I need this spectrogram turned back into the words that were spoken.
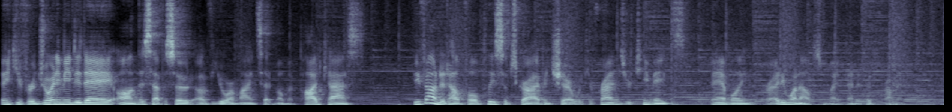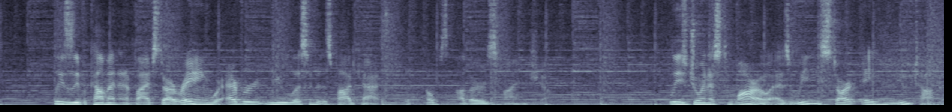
Thank you for joining me today on this episode of Your Mindset Moment podcast. If you found it helpful, please subscribe and share it with your friends, your teammates, family, or anyone else who might benefit from it. Please leave a comment and a five star rating wherever you listen to this podcast. It helps others find the show. Please join us tomorrow as we start a new topic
